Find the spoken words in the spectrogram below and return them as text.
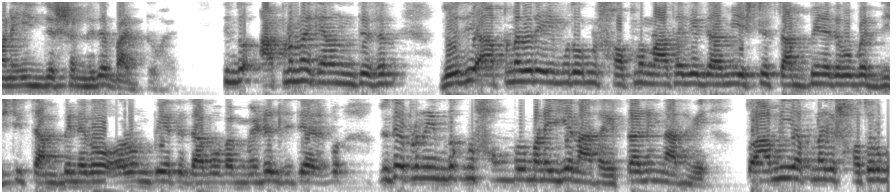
মানে ইনজেকশন নিতে বাধ্য হয়। কিন্তু আপনারা কেন নিতেছেন? যদি আপনাদের এই মতো কোনো স্বপ্ন না থাকে যে আমি স্টেট চ্যাম্পিয়নে দেবো বা ডিস্ট্রিক্ট চ্যাম্পিয়ন দেবো অলিম্পিয়াতে যাব বা মেডেল জিতে আসব, যদি আপনার এই মতো কোনো সম্পর্ক মানে ইয়ে না থাকে প্ল্যানিং না থাকে, তো আমি আপনাকে সতর্ক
